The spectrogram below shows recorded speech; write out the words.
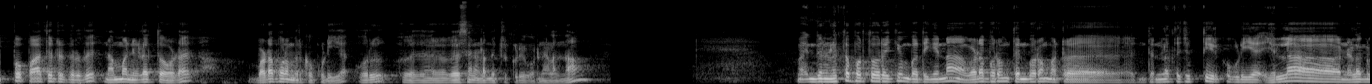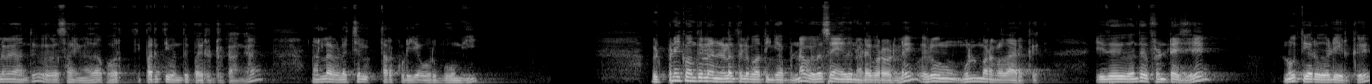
இப்போ பார்த்துட்டு இருக்கிறது நம்ம நிலத்தோட வடபுறம் இருக்கக்கூடிய ஒரு விவசாயம் நடந்துகிட்ருக்கக்கூடிய ஒரு நிலம்தான். இந்த நிலத்தை பொறுத்த வரைக்கும் பார்த்திங்கன்னா வடபுறம் தென்புறம் மற்ற இந்த நிலத்தை சுற்றி இருக்கக்கூடிய எல்லா நிலங்களுமே வந்து விவசாயம் அதாவது பருத்தி பருத்தி வந்து பயிரிட்டிருக்காங்க. நல்ல விளைச்சல் தரக்கூடிய ஒரு பூமி. விற்பனைக்கு வந்துள்ள நிலத்தில் பார்த்திங்க அப்படின்னா விவசாயம் எதுவும் நடைபெறவில்லை. வெறும் முள் மரங்கள் தான் இருக்குது இது வந்து ஃப்ரண்டேஜ் நூற்றி அறுபது அடி இருக்குது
